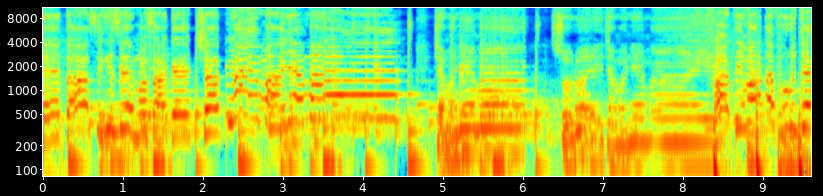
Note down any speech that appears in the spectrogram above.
veta singise masake shapya emayema jamanyema solo e jamanyema fatimata furuje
